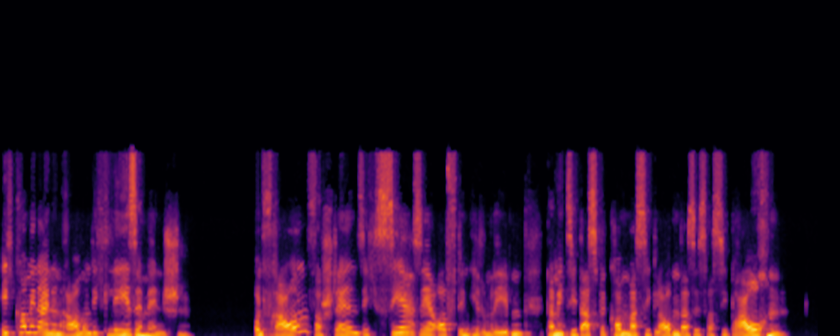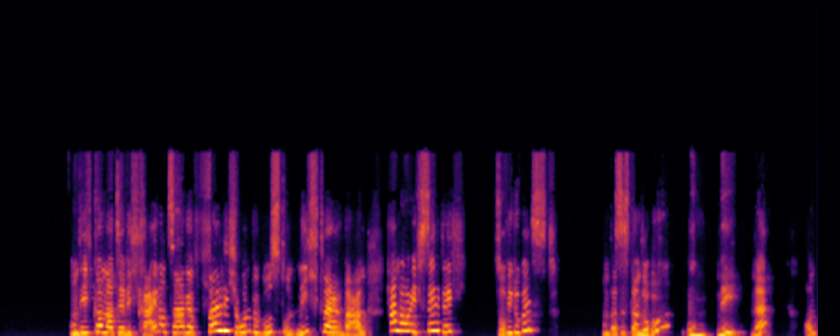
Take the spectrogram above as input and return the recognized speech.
ich komme in einen Raum und ich lese Menschen. Und Frauen verstellen sich sehr, sehr oft in ihrem Leben, damit sie das bekommen, was sie glauben, das ist, was sie brauchen. Und ich komme natürlich rein und sage völlig unbewusst und nicht verbal, hallo, ich sehe dich, so wie du bist. Und das ist dann so, nee, ne? Und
